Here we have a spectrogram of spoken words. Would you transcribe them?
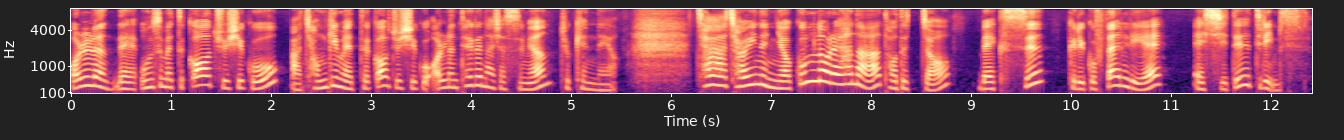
얼른, 네. 온수매트 꺼주시고, 아, 전기매트 꺼주시고, 얼른 퇴근하셨으면 좋겠네요. 자, 저희는요, 꿈노래 하나 더 듣죠. 맥스, 그리고 펠리의 애시드 드림스.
